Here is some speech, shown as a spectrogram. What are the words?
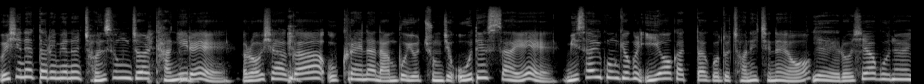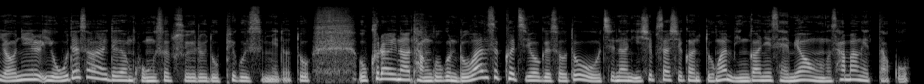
외신에 따르면 전승절 당일에 러시아가 우크라이나 남부 요 중지 오데사에 미사일 공격을 이어갔다고도 전해지네요. 예, 러시아군은 연일 이 오데사에 대한 공습 수위를 높이고 있습니다. 또 우크라이나 당국은 루안스크 지역에서도 지난 24시간 동안 민간인 3명 사망했다고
